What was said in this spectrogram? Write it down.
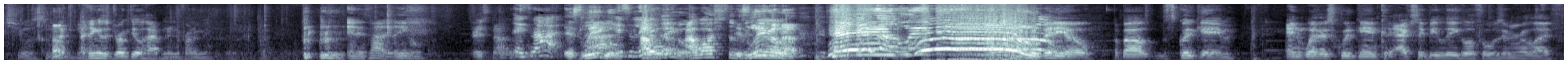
She was. Huh? I think there's a drug deal happening in front of me. and it's not illegal. It's not. It's not. It's legal. It's I, legal. I watched the It's video. legal now. Hey, it's a legal. video about the Squid Game and whether Squid Game could actually be legal if it was in real life.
